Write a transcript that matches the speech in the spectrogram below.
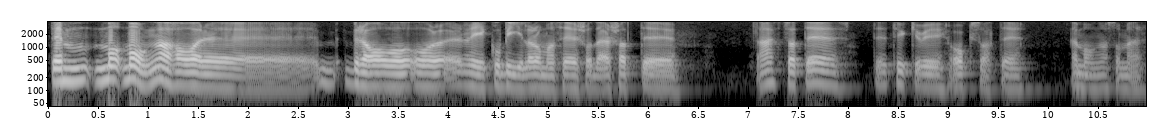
det är må, många har eh, bra och, och reko bilar om man säger så där. Så att, eh, nej, så att det, det tycker vi också att det är många som är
